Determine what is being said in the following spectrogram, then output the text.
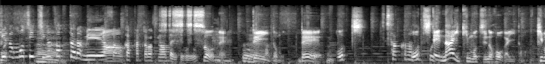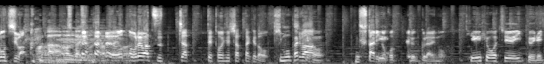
けど、もし違かったら、メイヤさんか宝さんあたりってこと？そうね、うん。でいいと思う。で落ち落ちてない気持ちの方がいいと思う。気持ちは。俺は釣っちゃって投票しちゃったけど気持ちはさっきの2人残ってるぐらいの。9票中1票入れ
